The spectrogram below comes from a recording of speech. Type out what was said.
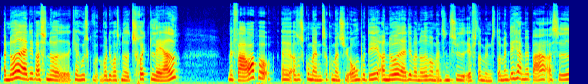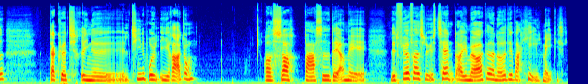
Og noget af det var sådan noget, kan jeg huske, hvor det var sådan noget trygt lærred med farver på, øh, og så, skulle man, så kunne man sy oven på det, og noget af det var noget, hvor man sådan syede efter mønstre. Men det her med bare at sidde, der kørte Trine, Tine Bryl i radioen, og så bare sidde der med lidt fyrfadsløs tændt og i mørket og noget, det var helt magisk.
